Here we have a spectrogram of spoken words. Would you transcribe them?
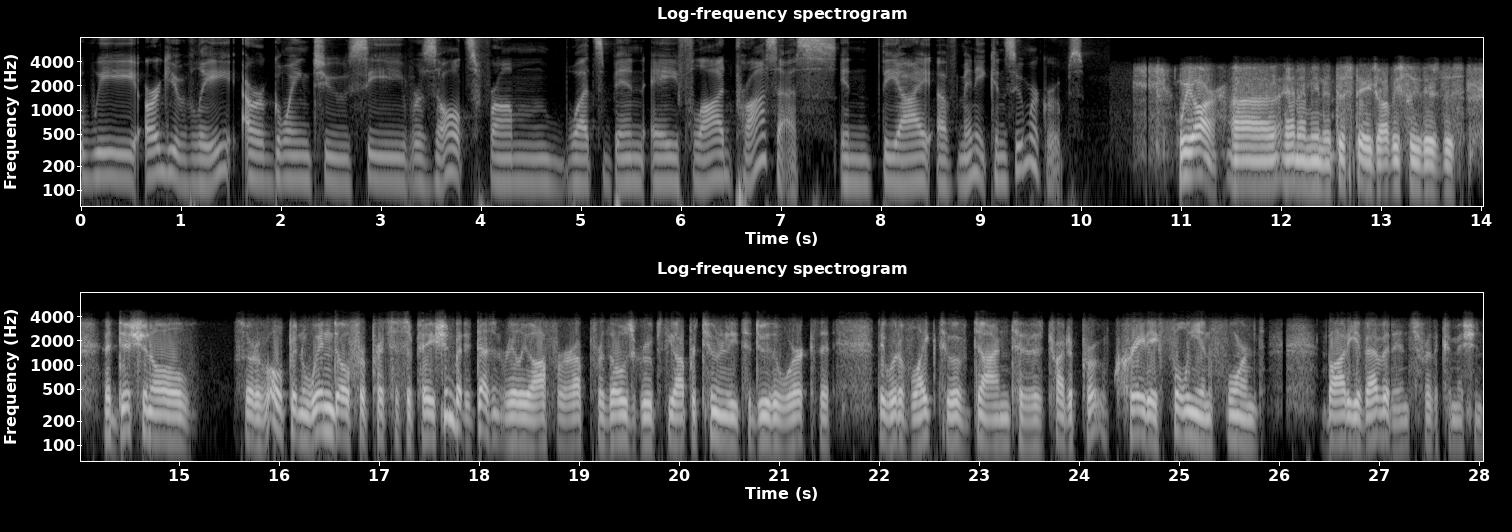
We arguably are going to see results from what's been a flawed process in the eye of many consumer groups. We are. Uh, and I mean, at this stage, obviously, there's this additional sort of open window for participation, but it doesn't really offer up for those groups the opportunity to do the work that they would have liked to have done to try to pro- create a fully informed body of evidence for the commission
